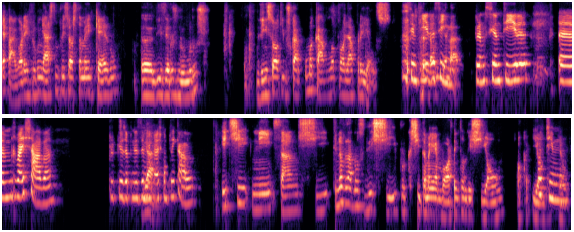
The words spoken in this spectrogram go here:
Epá, agora envergonhaste-me, por isso acho que também quero uh, dizer os números. Vim só aqui buscar uma cábula para olhar para eles. Para Sentir me assim, enganar. para me sentir hum, rebaixada. Porque o japonês é muito Yeah. mais complicado. Ichi, ni, san, shi, que na verdade não se diz shi, porque shi também é morta, então diz shion. Ok, yon, yon. Ótimo.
